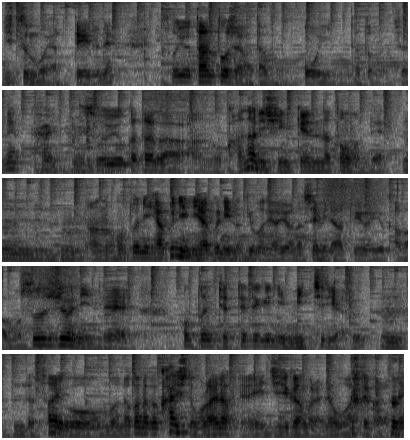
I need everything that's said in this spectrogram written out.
実務をやっているねそういう担当者が多分多いんだと思うんですよね。はい、そういう方があのかなり真剣なトーンでうん、うん、あの本当に100人200人の規模でやるようなセミナーというよりかはもう数十人で本当に徹底的にみっちりやる、うんうん、最後、まあ、なかなか返してもらえなくてね1時間ぐらいね終わってからね。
